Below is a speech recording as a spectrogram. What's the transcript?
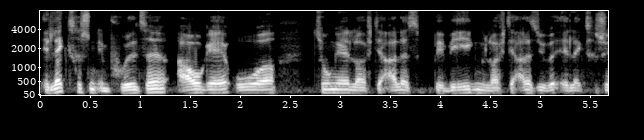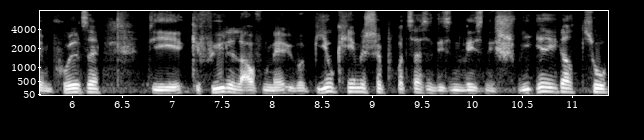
elektrischen Impulse, Auge, Ohr, Zunge, läuft ja alles, Bewegen, läuft ja alles über elektrische Impulse. Die Gefühle laufen mehr über biochemische Prozesse, die sind wesentlich schwieriger zu,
